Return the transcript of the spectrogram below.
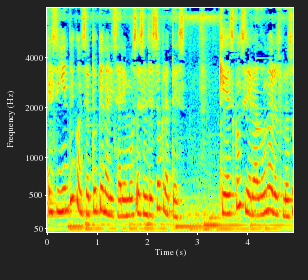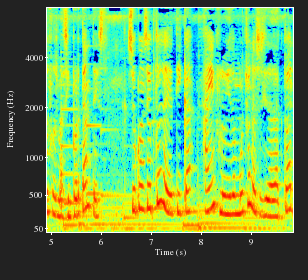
El siguiente concepto que analizaremos es el de Sócrates que es considerado uno de los filósofos más importantes. Su concepto de ética ha influido mucho en la sociedad actual.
